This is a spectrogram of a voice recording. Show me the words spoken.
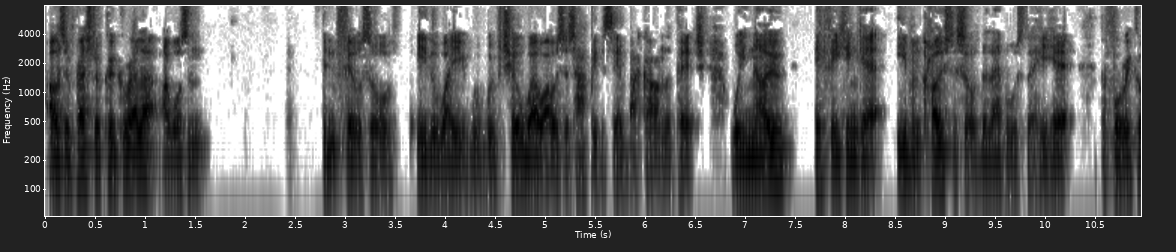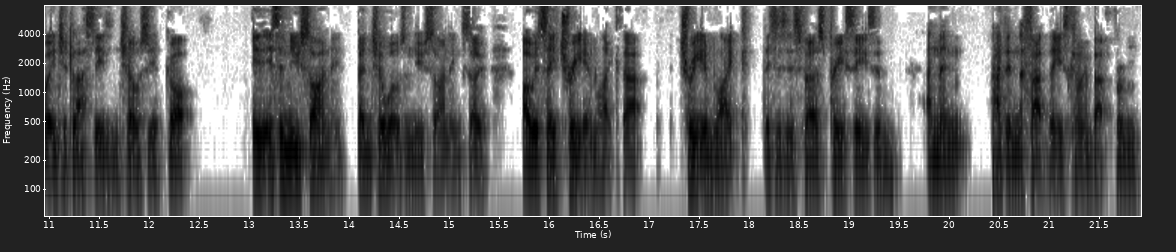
I was impressed with Cucurella. I wasn't didn't feel sort of either way with, with Chilwell. I was just happy to see him back out on the pitch. We know if he can get even close to sort of the levels that he hit before he got injured last season, Chelsea have got it's a new signing. Ben Chilwell's a new signing. So I would say treat him like that. Treat him like this is his first preseason and then add in the fact that he's coming back from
